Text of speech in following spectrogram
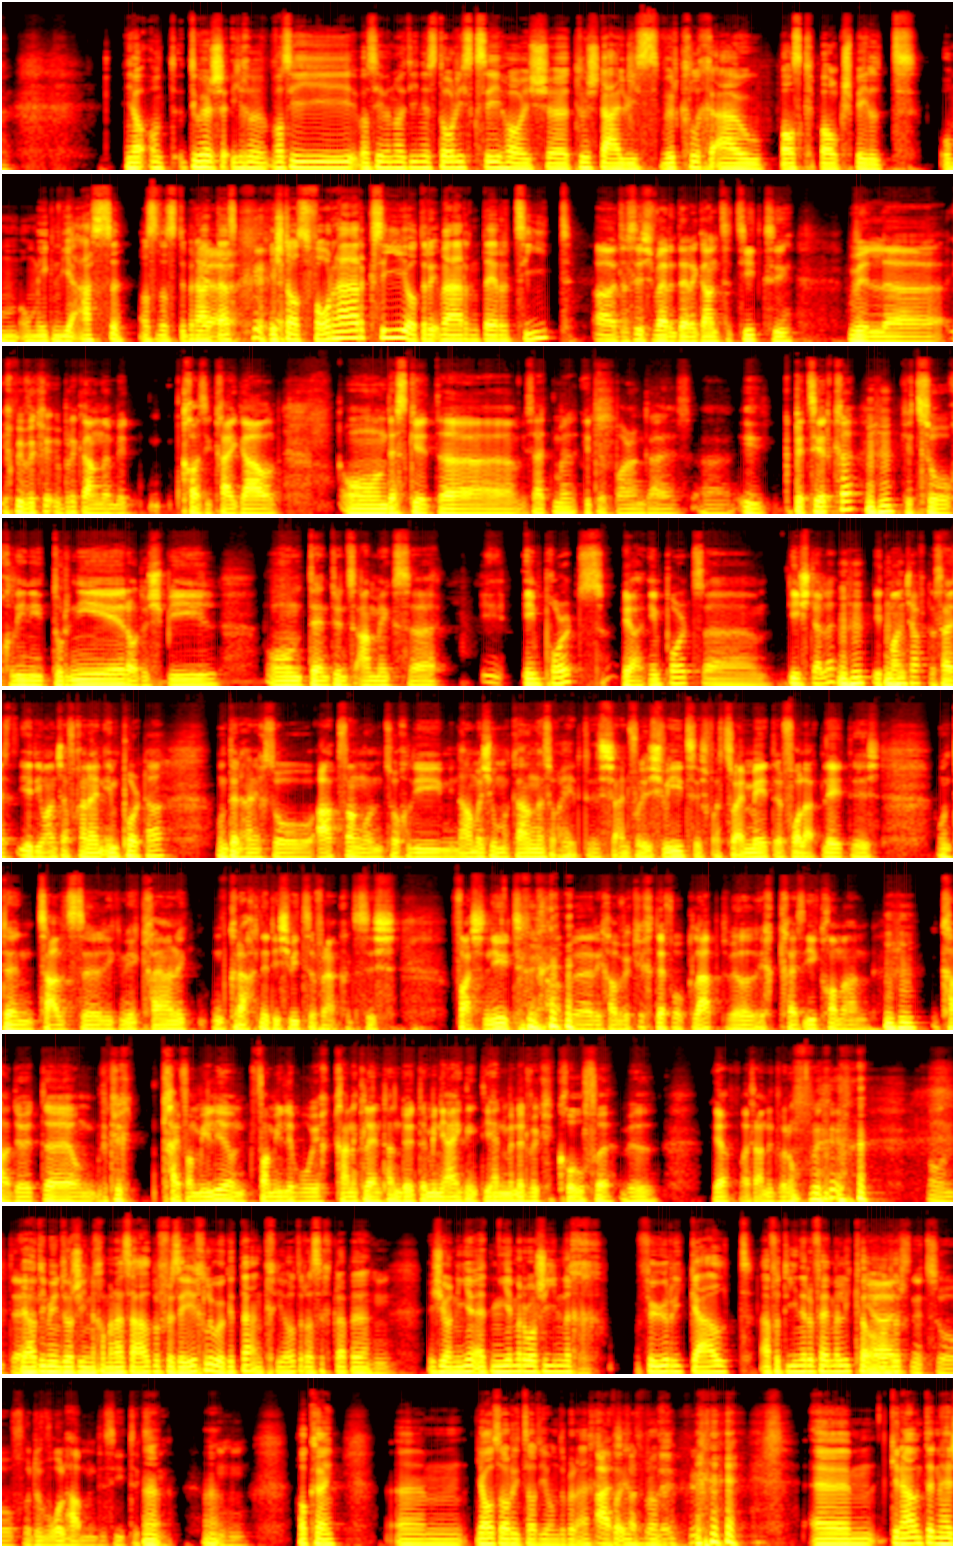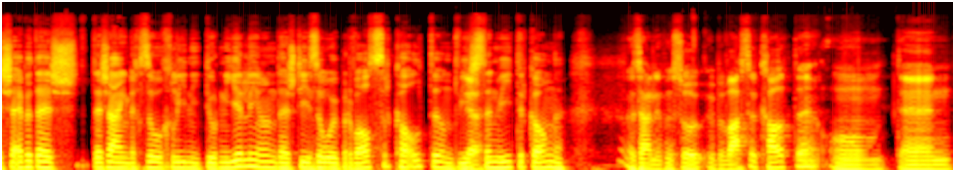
Ja, und du hast, ich, was ich, was ich noch in deinen Stories gesehen habe, ist, äh, du hast teilweise wirklich auch Basketball gespielt, um, um irgendwie essen. Also, dass du überhaupt Ja. das, ist das vorher gewesen oder während dieser Zeit? Ah, das ist während der ganzen Zeit gewesen, weil äh, ich bin wirklich übergegangen mit quasi kein Geld und es geht, äh, wie sagt man, in den Barangays, äh, in Bezirken gibt so kleine Turniere oder Spiele und dann tun sie amix äh, Imports, ja Imports äh, einstellen in die Mannschaft. Das heißt, jede Mannschaft kann einen Import haben. Und dann habe ich so angefangen und so ein bisschen, mein Name ist umgegangen, so, hey, das ist einer von der Schweiz, ist fast zwei Meter, voll athletisch. Und dann zahlst du irgendwie, keine Ahnung, umgerechnet die Schweizer Franken. Das ist fast nichts. Aber ich habe wirklich davon gelebt, weil ich kein Einkommen habe, kann dort äh, und wirklich keine Familie und die Familie, wo ich kennengelernt habe, dort meine eigenen, die haben mir nicht wirklich geholfen, weil, ja, weiß auch nicht warum. und, ähm, Ja, die müssen wahrscheinlich kann man auch selber für sich schauen, denke ich, oder? Also ich glaube, Mhm. ist ja nie, hat niemand wahrscheinlich für Geld auch von deiner Family gehabt, ja, oder? ist nicht so von der wohlhabenden Seite. Ja, ja. Mhm. Okay. Ähm, ja, sorry, jetzt habe ich unterbrechen. Ah, ist kein. Problem. Ähm, genau, und dann hast du eben, das hast eigentlich so kleine Turnierli und hast die so über Wasser gehalten und wie Mhm. Ja. ist es dann weitergegangen? Das habe ich mich so über Wasser gehalten und dann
